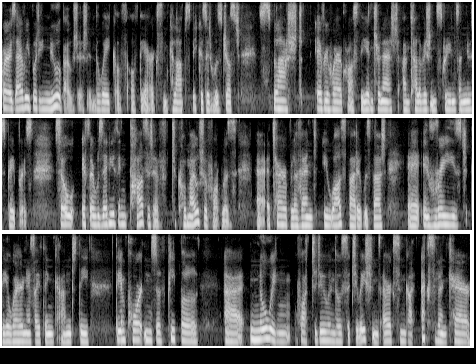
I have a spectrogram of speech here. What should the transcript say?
Whereas everybody knew about it in the wake of, of the Eriksen collapse because it was just splashed everywhere across the internet and television screens and newspapers so if there was anything positive to come out of what was uh, a terrible event it was that it was that uh, it raised the awareness I think and the the importance of people uh, knowing what to do in those situations. Eriksen got excellent care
